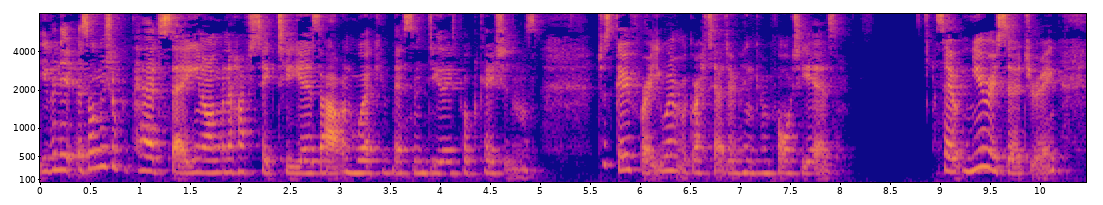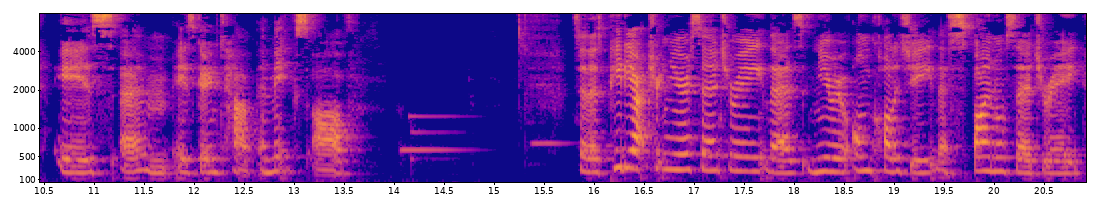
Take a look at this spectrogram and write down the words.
even if, as long as you're prepared to say, you know, I'm going to have to take two years out and work in this and do those publications, just go for it. You won't regret it, I don't think, in 40 years. So neurosurgery is, um, is going to have a mix of so there's pediatric neurosurgery, there's neuro-oncology, there's spinal surgery,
